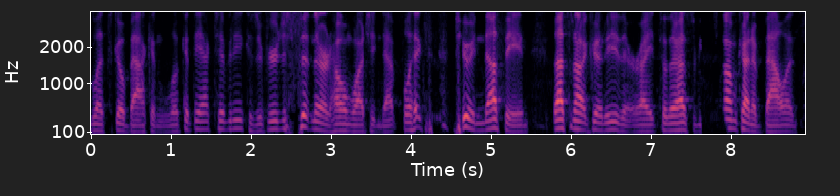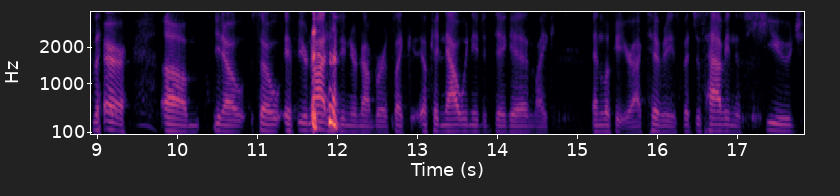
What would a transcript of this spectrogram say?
let's go back and look at the activity because if you're just sitting there at home watching netflix doing nothing that's not good either right? So there has to be some kind of balance there. Um, you know so if you're not hitting your number it's like okay now we need to dig in like and look at your activities. But just having this huge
